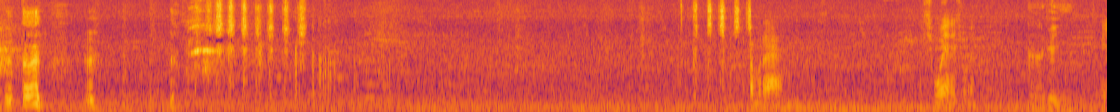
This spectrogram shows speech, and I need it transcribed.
កាមេរ៉ាឈ្មោះអីឈ្មោះអីគីគី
